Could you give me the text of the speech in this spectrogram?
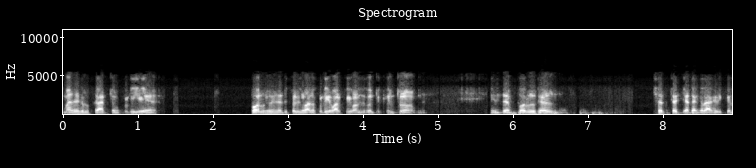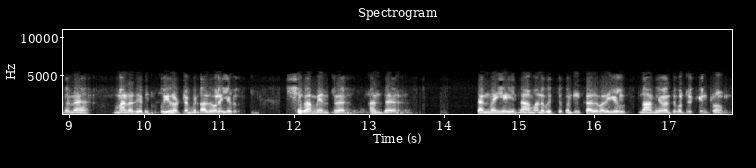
மனிதர்கள் காட்டக்கூடிய பொருள்களின் அடிப்படையில் வாழக்கூடிய வாழ்க்கை வாழ்ந்து கொண்டிருக்கின்றோம். இந்த பொருள்கள் செத்த ஜடங்களாக இருக்கின்றன. மனதில் உயிரோட்டம் இல்லாத வரையில் சுகம் என்ற அந்த தன்மையை நாம் அனுபவித்துக் கொண்டிருக்காத வரையில் நாம் இழந்து கொண்டிருக்கின்றோம்.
